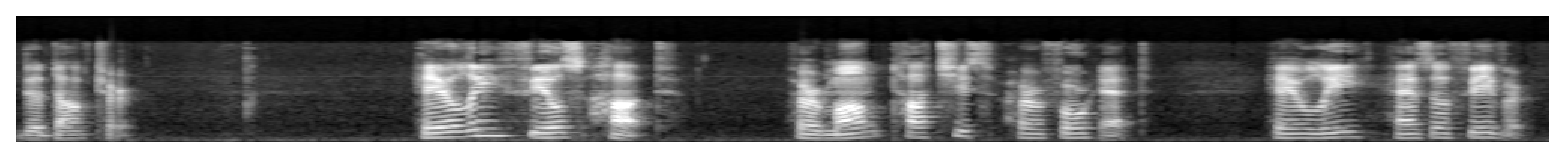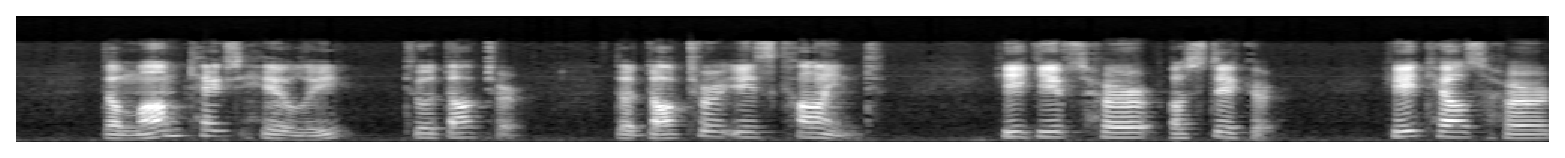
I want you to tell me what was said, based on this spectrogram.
the Doctor. Haley feels hot. Her mom touches her forehead. Haley has a fever. The mom takes Haley to a doctor. The doctor is kind. He gives her a sticker. He tells her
